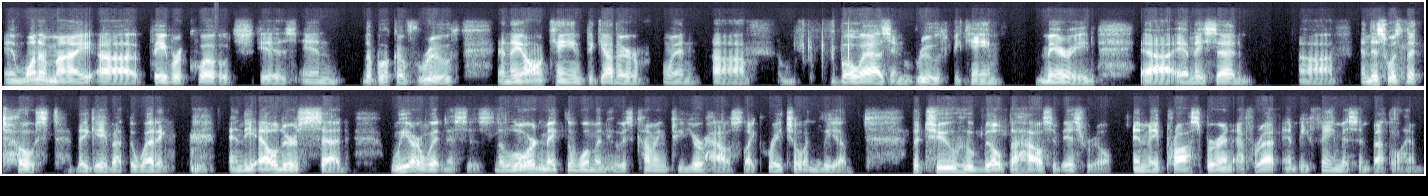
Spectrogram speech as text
And one of my uh, favorite quotes is in the book of Ruth, and they all came together when uh, Boaz and Ruth became married. Uh, and they said, uh, and this was the toast they gave at the wedding. and the elders said, we are witnesses. The Lord make the woman who is coming to your house like Rachel and Leah, the two who built the house of Israel, and may prosper in Ephrath and be famous in Bethlehem.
